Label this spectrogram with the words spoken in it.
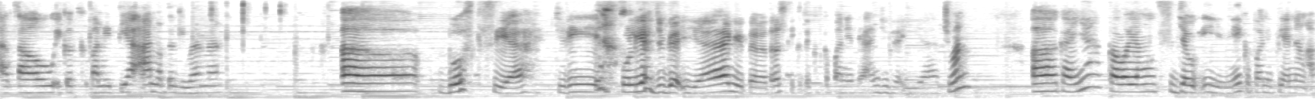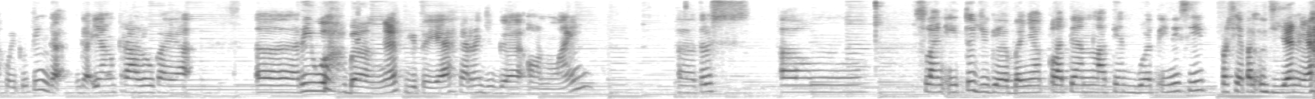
atau ikut kepanitiaan atau gimana? Uh, both sih ya. Jadi kuliah juga iya gitu terus ikut-ikut kepanitiaan juga iya. Cuman uh, kayaknya kalau yang sejauh ini kepanitiaan yang aku ikuti nggak nggak yang terlalu kayak uh, riwah banget gitu ya. Karena juga online. Uh, terus um, selain itu juga banyak latihan-latihan buat ini sih persiapan ujian ya.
